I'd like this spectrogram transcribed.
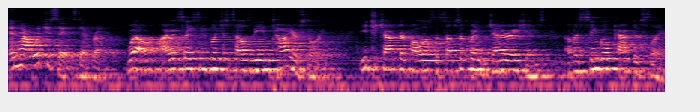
And how would you say it's different? Well, I would say simply just tells the entire story. Each chapter follows the subsequent generations of a single captive slave,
